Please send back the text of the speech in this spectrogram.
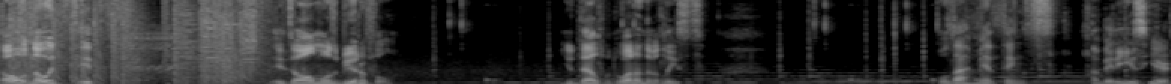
Oh, no, it's, it's, it's almost beautiful. You dealt with one of them at least. Well, that made things a bit easier.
